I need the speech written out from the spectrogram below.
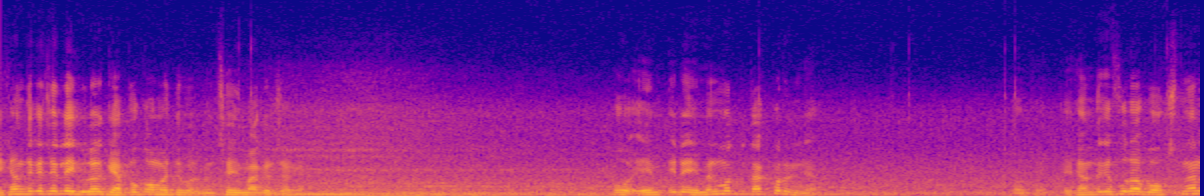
এখান থেকে চাইলে এগুলোর গ্যাপও কমাইতে পারবেন, সেই মাগের জায়গায়। ও, এম, এটা এম এর মধ্যে দাগ করেন না ওকে এখান থেকে পুরো বক্স নেন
